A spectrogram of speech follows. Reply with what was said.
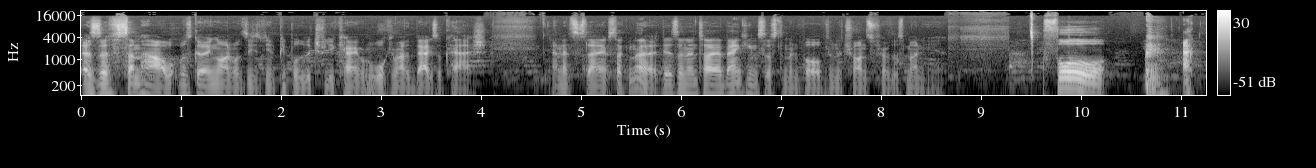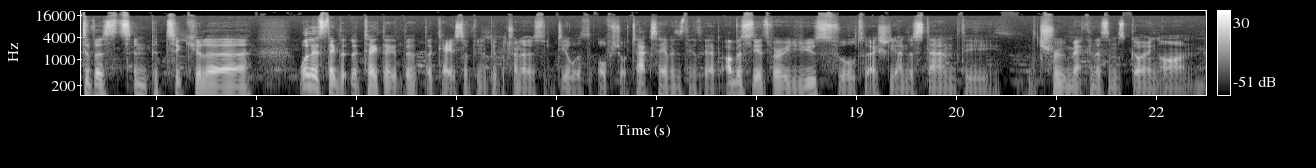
as if somehow what was going on was these you know, people literally carrying, walking around with bags of cash. And it's like, it's like, no, there's an entire banking system involved in the transfer of this money for activists in particular, well, let's take the, let's take the, the, the, case of you know, people trying to sort of deal with offshore tax havens and things like that. Obviously, it's very useful to actually understand the, the true mechanisms going on,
